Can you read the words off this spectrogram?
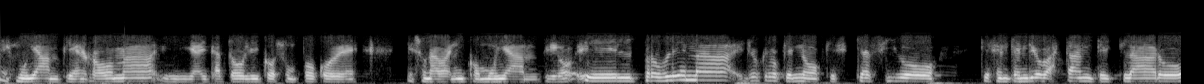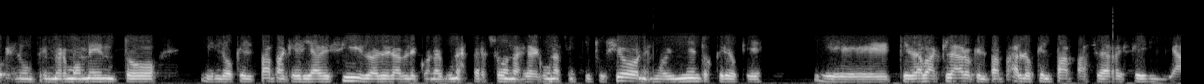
es muy amplia en Roma y hay católicos un poco de, es un abanico muy amplio. El problema, yo creo que no, que, que ha sido, que se entendió bastante claro en un primer momento lo que el Papa quería decir. Ayer hablé con algunas personas de algunas instituciones, movimientos, creo que eh, quedaba claro que el Papa, a lo que el Papa se refería.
